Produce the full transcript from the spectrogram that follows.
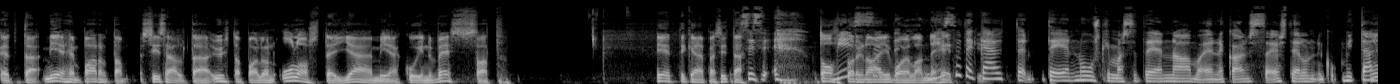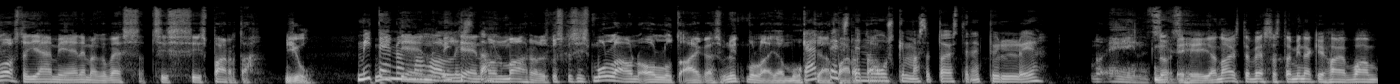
että miehen parta sisältää yhtä paljon ulostejäämiä kuin vessat. Miettikääpä sitä. Siis, Tohtorin missä te- aivoillanne Missä te hetki. käytte teidän nuuskimassa teidän naamojenne kanssa, jos teillä on niinku, mitä? Ulosta jäämiä enemmän kuin vessat, siis, siis parta. Juu. Miten, on mahdollista? Miten on mahdollista? Koska siis mulla on ollut aikaisemmin, nyt mulla ei ole muhkea Käyttekö te partaa. nuuskimassa toistenne pyllyjä? No ei nyt No siis. ei, ja naisten vessasta minäkin haen vaan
